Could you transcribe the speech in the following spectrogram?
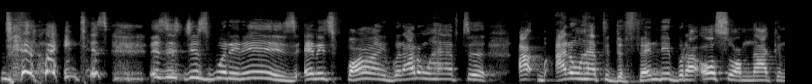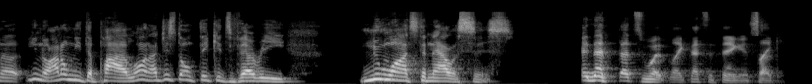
like this this is just what it is and it's fine but i don't have to I, I don't have to defend it but i also i'm not gonna you know i don't need to pile on i just don't think it's very nuanced analysis. And that that's what like that's the thing. It's like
